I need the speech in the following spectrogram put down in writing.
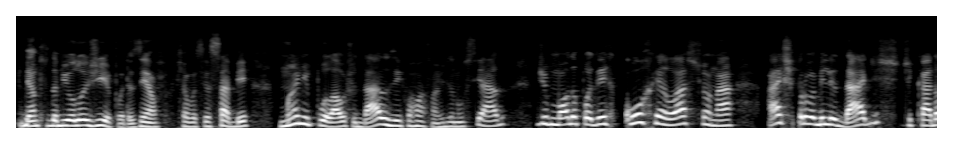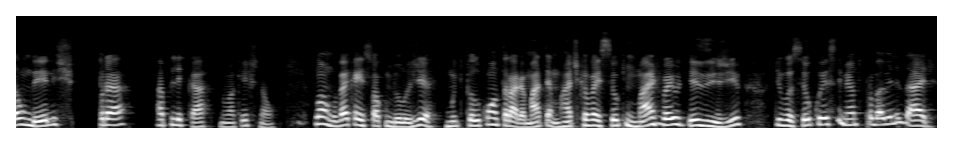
dentro da biologia, por exemplo, que é você saber manipular os dados e informações do enunciado de modo a poder correlacionar as probabilidades de cada um deles para aplicar numa questão. Longo, vai cair só com biologia? Muito pelo contrário, a matemática vai ser o que mais vai exigir de você o conhecimento de probabilidade.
